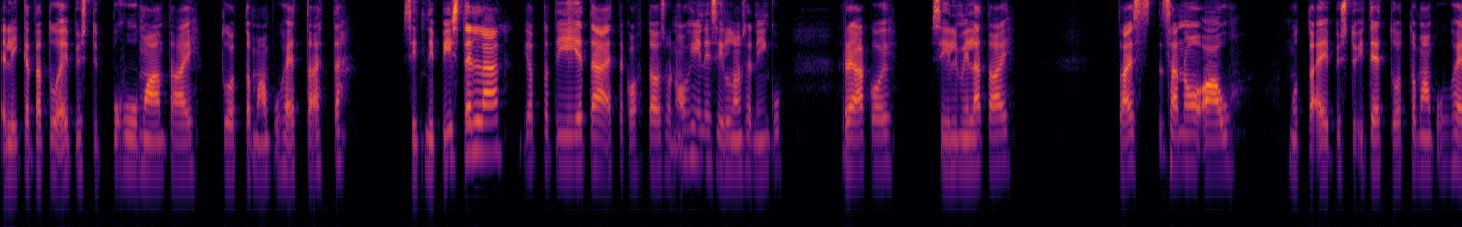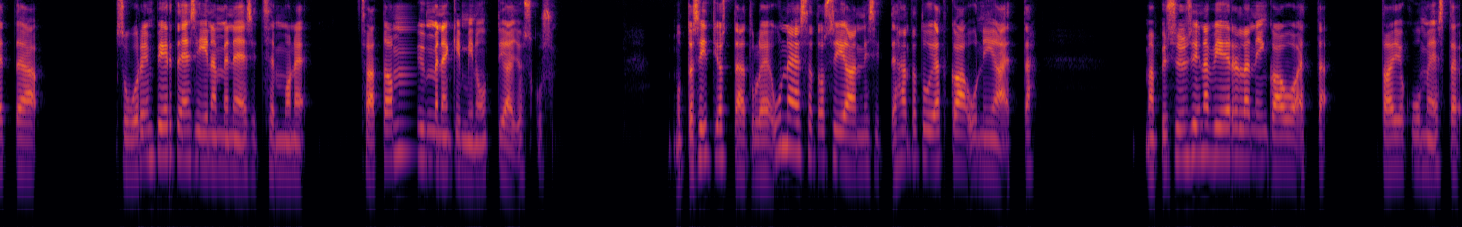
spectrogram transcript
Eli tatu ei pysty puhumaan tai tuottamaan puhetta, että sitten nipistellään, jotta tietää, että kohtaus on ohi, niin silloin se niin reagoi silmillä tai, tai sanoo au, mutta ei pysty itse tuottamaan puhetta ja suurin piirtein siinä menee sitten semmoinen, saattaa kymmenenkin minuuttia joskus. Mutta sitten jos tämä tulee unessa tosiaan, niin sittenhän tatu jatkaa unia, että – mä pysyn siinä vierellä niin kauan, että tai joku meistä,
